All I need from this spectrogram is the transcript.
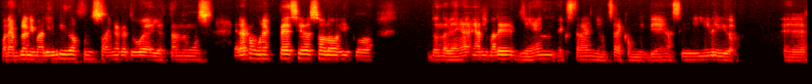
Por ejemplo, Animal Híbrido fue un sueño que tuve yo estando en un, era como una especie de zoológico donde había animales bien extraños, o sea, como bien así híbridos. Eh,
